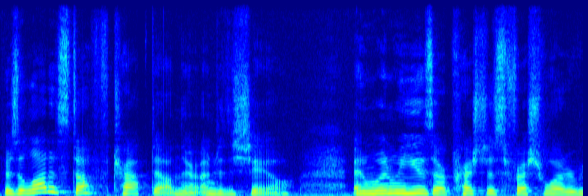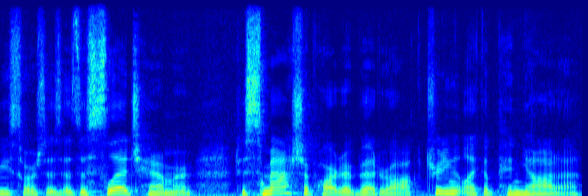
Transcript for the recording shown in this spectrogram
there's a lot of stuff trapped down there under the shale. And when we use our precious freshwater resources as a sledgehammer to smash apart our bedrock, treating it like a pinata,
